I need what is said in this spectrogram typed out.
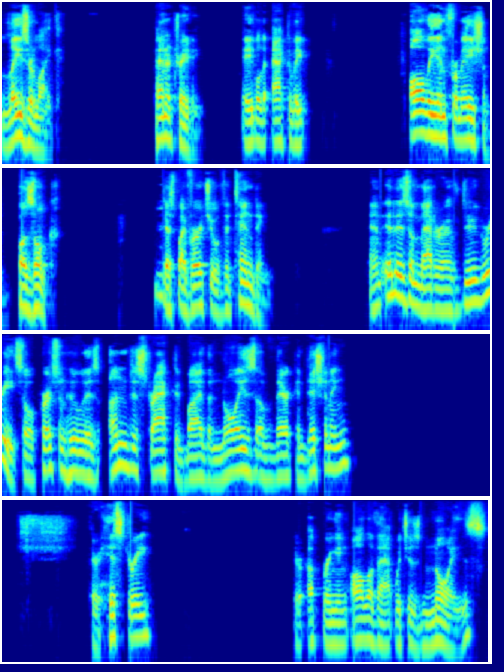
laser-like, penetrating, able to activate all the information, bazunk, Hmm. just by virtue of attending. And it is a matter of degree. So a person who is undistracted by the noise of their conditioning, their history, their upbringing, all of that, which is noise,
